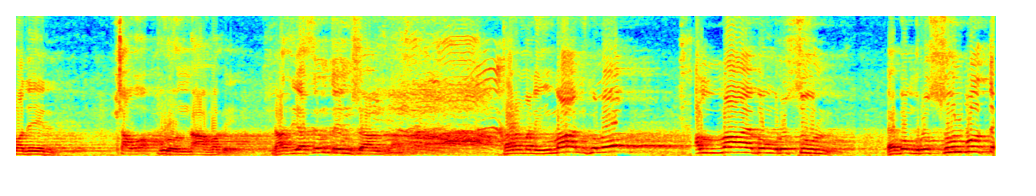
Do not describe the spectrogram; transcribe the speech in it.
আমাদের চাওয়া পূরণ না হবে। রাজি আছেন তো ইনশাআল্লাহ? তার মানে ইমান হলো আল্লাহ এবং রসুল এবং রসুল বলতে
